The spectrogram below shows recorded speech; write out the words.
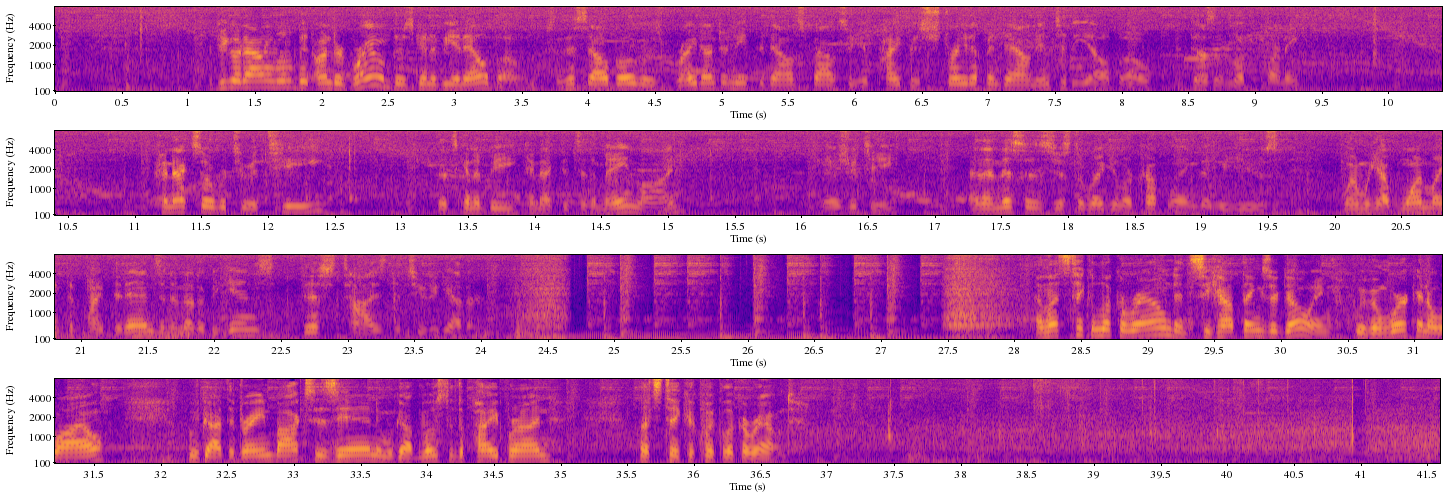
If you go down a little bit underground, there's going to be an elbow. So this elbow goes right underneath the downspout so your pipe is straight up and down into the elbow. It doesn't look funny. Connects over to a T that's going to be connected to the main line. There's your T. And then this is just a regular coupling that we use when we have one length of pipe that ends and another begins. This ties the two together. And let's take a look around and see how things are going. We've been working a while. We've got the drain boxes in and we've got most of the pipe run. Let's take a quick look around.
